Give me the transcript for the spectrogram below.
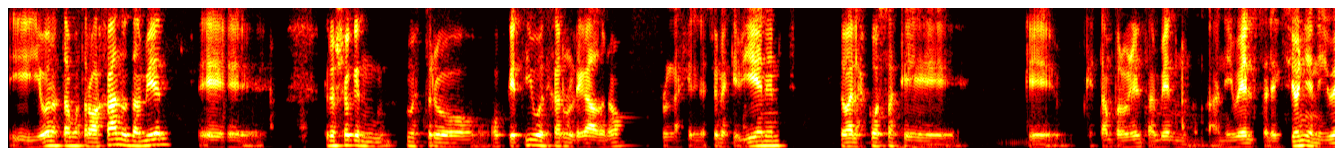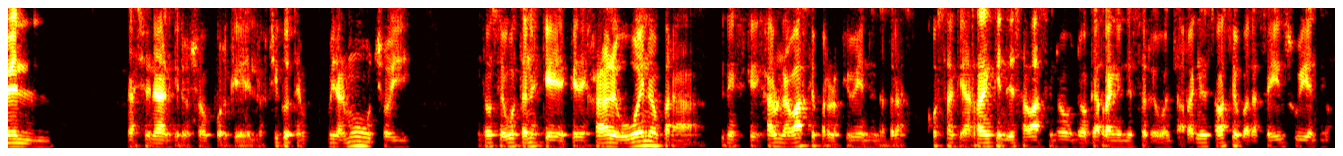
Y bueno, estamos trabajando también. Eh, creo yo que nuestro objetivo es dejar un legado, ¿no? Para las generaciones que vienen todas las cosas que, están por venir también a nivel selección y a nivel nacional, creo yo, porque los chicos te miran mucho y entonces vos tenés que, dejar algo bueno para, tenés que dejar una base para los que vienen atrás, cosa que arranquen de esa base, no, no que arranquen de cero de vuelta, arranquen de esa base para seguir subiendo.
